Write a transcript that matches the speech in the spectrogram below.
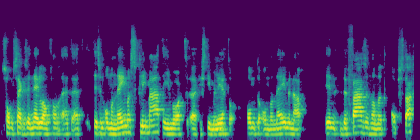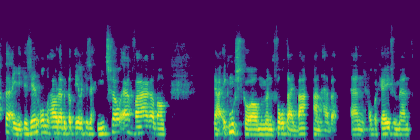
soms zeggen ze in Nederland van het, het, het is een ondernemersklimaat en je wordt gestimuleerd om te ondernemen. Nou, in de fase van het opstarten en je gezin onderhouden heb ik dat eerlijk gezegd niet zo ervaren. Want ja, ik moest gewoon mijn voltijd baan hebben. En op een gegeven moment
